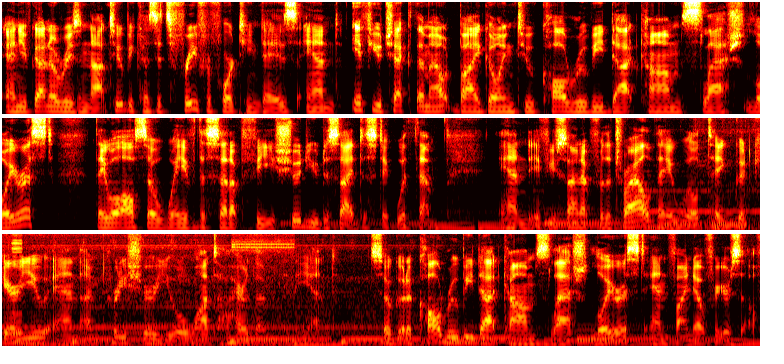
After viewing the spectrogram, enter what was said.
and you've got no reason not to because it's free for 14 days. And if you check them out by going to callruby.com slash lawyerist, they will also waive the setup fee should you decide to stick with them. And if you sign up for the trial, they will take good care of you, and I'm pretty sure you will want to hire them in the end. So go to callruby.com slash lawyerist and find out for yourself.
